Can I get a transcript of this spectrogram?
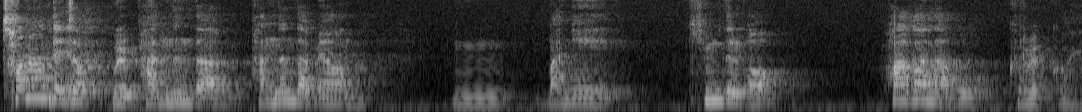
천한 대접을 받는다, 받는다면, 음, 많이 힘들고, 화가 나고, 그럴 거예요.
